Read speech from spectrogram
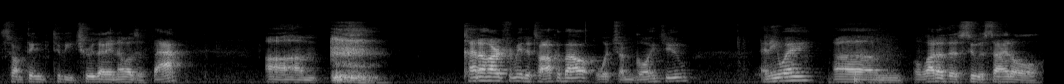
something to be true that I know as a fact. Um, kind of hard for me to talk about, which I'm going to anyway, um, a lot of the suicidal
